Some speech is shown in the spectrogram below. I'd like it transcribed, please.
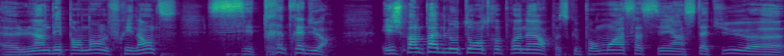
Euh, l'indépendant, le freelance, c'est très très dur. Et je parle pas de l'auto-entrepreneur, parce que pour moi, ça, c'est un statut, euh,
